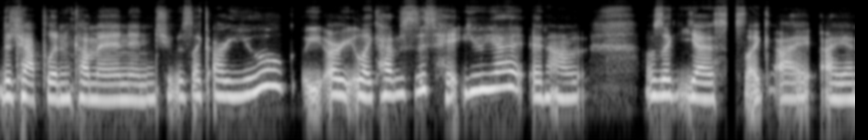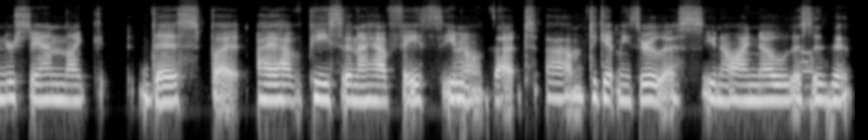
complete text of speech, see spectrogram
the chaplain come in and she was like are you are you like has this hit you yet and i, I was like yes like i i understand like this but i have peace and i have faith you mm-hmm. know that um to get me through this you know i know this wow. isn't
